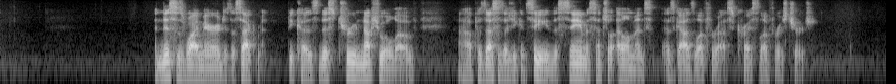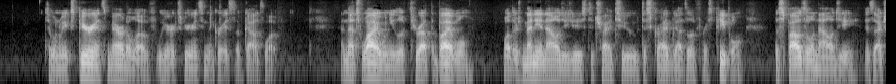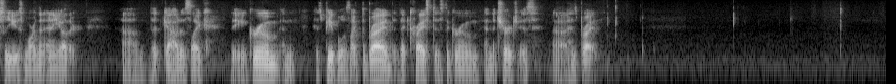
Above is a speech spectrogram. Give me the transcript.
And this is why marriage is a sacrament, because this true nuptial love uh, possesses, as you can see, the same essential elements as God's love for us, Christ's love for his church. So when we experience marital love, we are experiencing the grace of God's love. And that's why when you look throughout the Bible, while there's many analogies used to try to describe God's love for his people, the spousal analogy is actually used more than any other. Um, that God is like the groom and his people is like the bride, that Christ is the groom and the church is uh, his bride.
